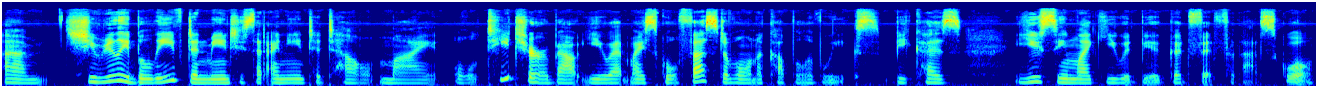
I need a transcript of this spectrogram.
um, she really believed in me, and she said, "I need to tell my old teacher about you at my school festival in a couple of weeks because you seem like you would be a good fit for that school."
